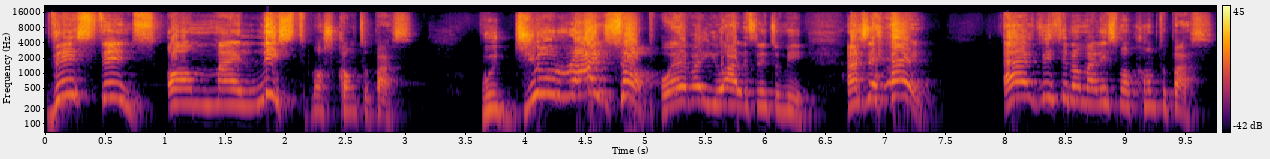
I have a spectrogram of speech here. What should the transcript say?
These things on my list must come to pass. Would you rise up, whoever you are listening to me, and say, hey, everything on my list must come to pass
